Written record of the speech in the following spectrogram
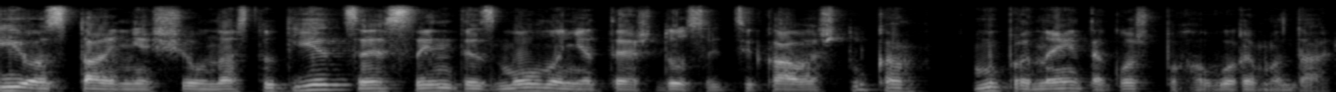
І останнє, що у нас тут є, це синтез мовлення, теж досить цікава штука. Ми про неї також поговоримо далі.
